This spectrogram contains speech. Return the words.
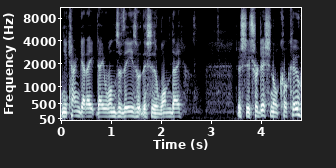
You can get eight day ones of these, but this is a one day. Just your traditional cuckoo.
